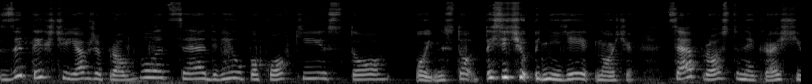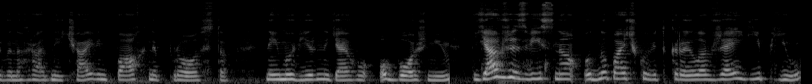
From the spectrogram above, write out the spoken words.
З тих, що я вже пробувала, це дві упаковки 100... Ой, не 100, тисячу однієї ночі. Це просто найкращий виноградний чай. Він пахне просто неймовірно, я його обожнюю. Я вже, звісно, одну пачку відкрила, вже її п'ю.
